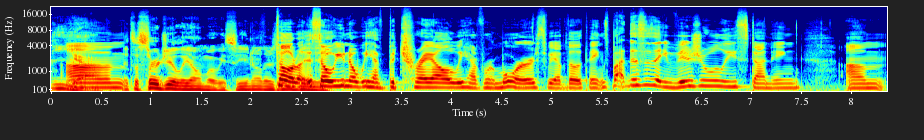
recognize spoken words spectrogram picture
Yeah, Um, it's a Sergio Leone movie, so you know there's Totally. So you know we have betrayal, we have remorse, we have those things. But this is a visually stunning, um,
